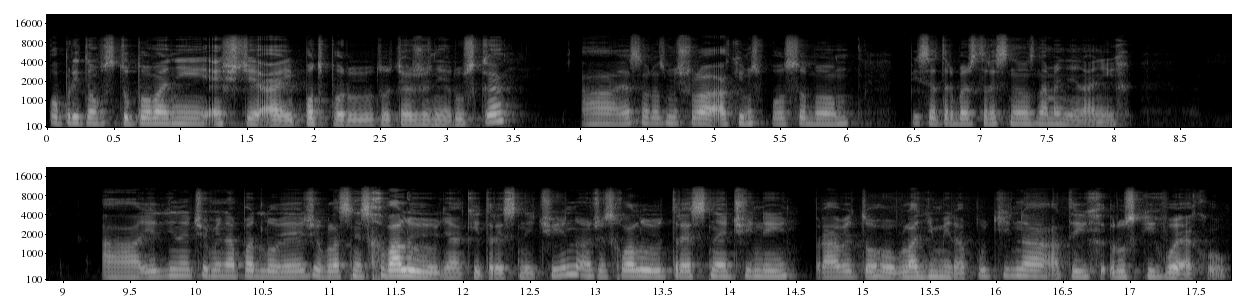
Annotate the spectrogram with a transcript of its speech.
popri tom vstupovaní ešte aj podporujú to ťaženie Ruska. A ja som rozmýšľala, akým spôsobom písať treba trestné oznámenie na nich. A jediné, čo mi napadlo je, že vlastne schvalujú nejaký trestný čin a že schvalujú trestné činy práve toho Vladimíra Putina a tých ruských vojakov.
